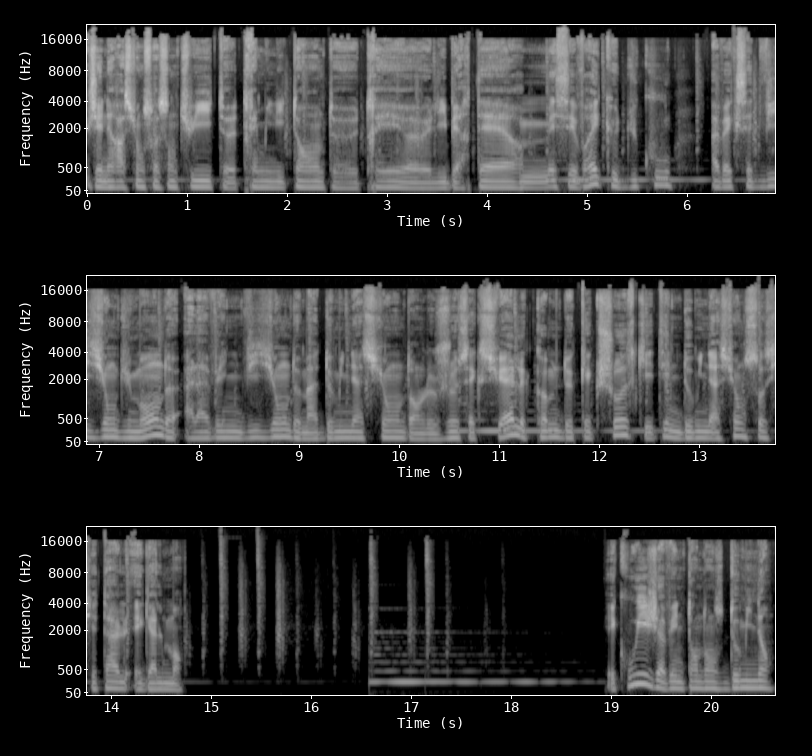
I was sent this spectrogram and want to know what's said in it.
génération 68, euh, très militante, euh, très euh, libertaire. Mais c'est vrai que du coup, avec cette vision du monde, elle avait une vision de ma domination dans le jeu sexuel comme de quelque chose qui était une domination sociétale également. Et que oui, j'avais une tendance dominante,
